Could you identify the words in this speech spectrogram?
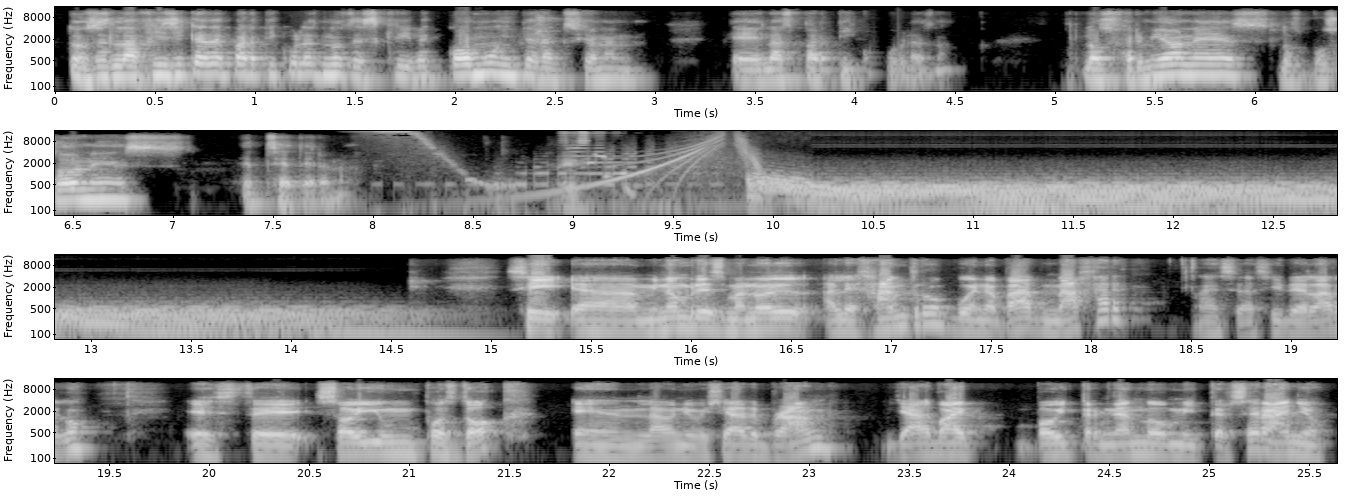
Entonces, la física de partículas nos describe cómo interaccionan eh, las partículas. Los fermiones, los bosones, etcétera, ¿no? Sí, uh, mi nombre es Manuel Alejandro Buenabad Nájar, es así de largo. Este, soy un postdoc en la Universidad de Brown. Ya voy, voy terminando mi tercer año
